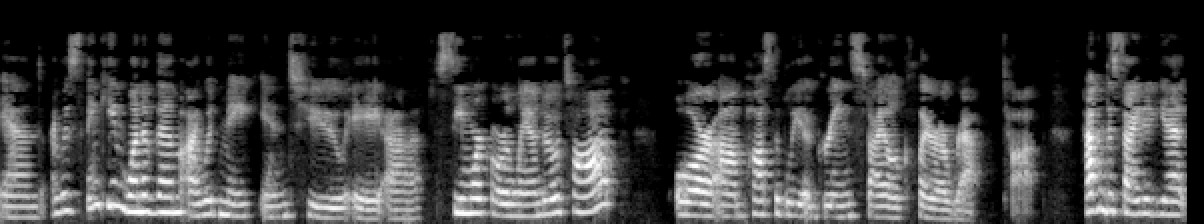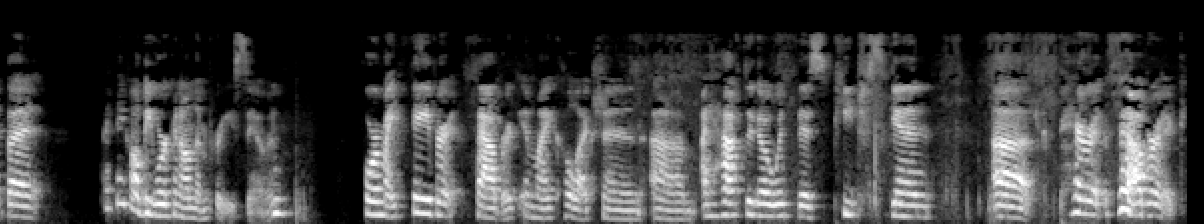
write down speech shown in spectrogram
And I was thinking one of them I would make into a uh, Seamwork Orlando top or um, possibly a green style Clara wrap top. Haven't decided yet, but I think I'll be working on them pretty soon. For my favorite fabric in my collection, um, I have to go with this peach skin uh, parrot fabric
